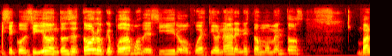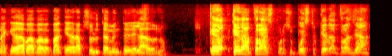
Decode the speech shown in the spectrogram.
y se consiguió. Entonces, todo lo que podamos decir o cuestionar en estos momentos van a quedar, va, a quedar absolutamente de lado, ¿no? Queda, queda atrás, por supuesto, queda atrás ya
